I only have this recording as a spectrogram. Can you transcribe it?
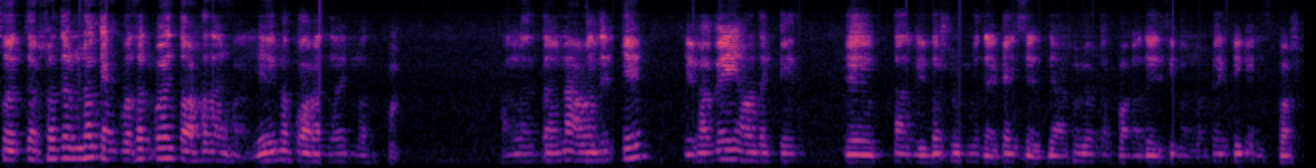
চোদ্দশো জন লোক এক বছর পরে দশ হাজার হয়। এই হলো পরাজয়ের লক্ষণ। আল্লাহ তাআলা আমাদেরকে এভাবেই আমাদেরকে তার নিদর্শনগুলো দেখাইছেন যে আসলে ওটা পরাজয় ছিল না ওটা থেকে স্পষ্ট।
